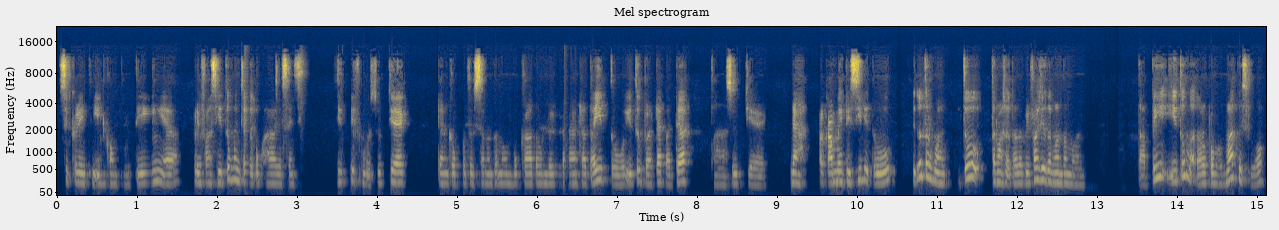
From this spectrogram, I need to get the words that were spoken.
Security in Computing ya privasi itu mencakup hal yang sensitif untuk subjek dan keputusan untuk membuka atau memberikan data itu itu berada pada tangan subjek. Nah, rekam medis ini tuh itu termasuk itu termasuk data privasi teman-teman. Tapi itu nggak terlalu problematis loh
